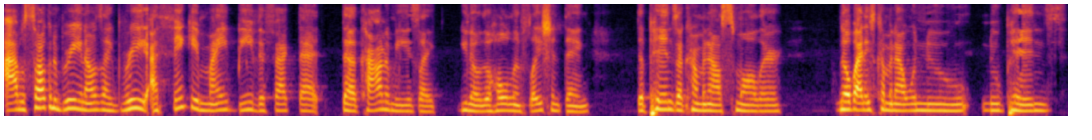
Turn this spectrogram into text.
I was talking to Bree and I was like, Bree, I think it might be the fact that the economy is like, you know, the whole inflation thing. The pins are coming out smaller. Nobody's coming out with new new pins.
